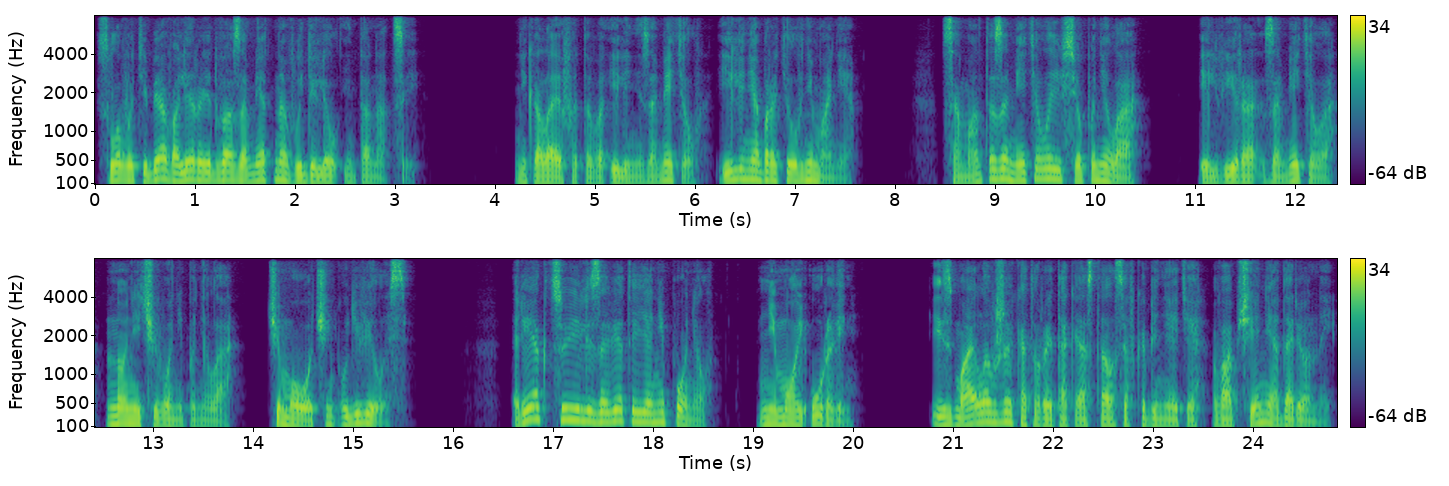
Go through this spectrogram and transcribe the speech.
Слово «тебя» Валера едва заметно выделил интонацией. Николаев этого или не заметил, или не обратил внимания. Саманта заметила и все поняла, Эльвира заметила, но ничего не поняла, чему очень удивилась. Реакцию Елизаветы я не понял. Не мой уровень. Измайлов же, который так и остался в кабинете, вообще не одаренный.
